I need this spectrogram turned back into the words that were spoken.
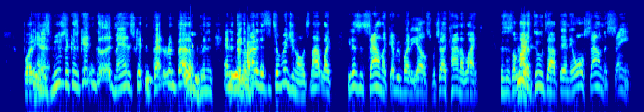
But and his music is getting good, man. It's getting better and better. I mean, and the is. thing about it is, it's original. It's not like he doesn't sound like everybody else, which I kind of like because there's a lot Yeah. of dudes out there and they all sound the same.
